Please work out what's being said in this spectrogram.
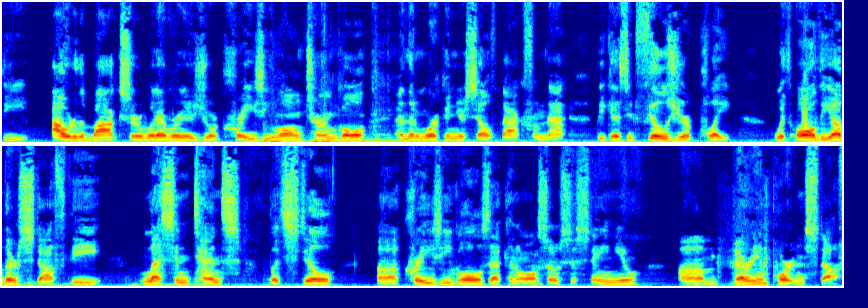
the out of the box or whatever it is your crazy long term goal and then working yourself back from that because it fills your plate with all the other stuff, the less intense but still uh, crazy goals that can also sustain you. Um, very important stuff.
